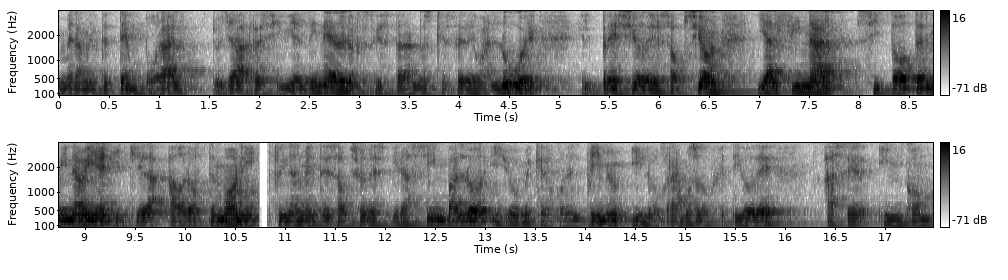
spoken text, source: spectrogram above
meramente temporal. Yo ya recibí el dinero y lo que estoy esperando es que se devalúe el precio de esa opción y al final, si todo termina bien y queda out of the money, finalmente esa opción expira sin valor y yo me quedo con el premium y logramos el objetivo de hacer income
